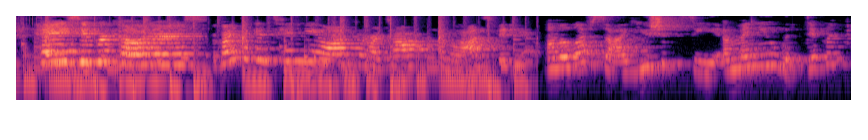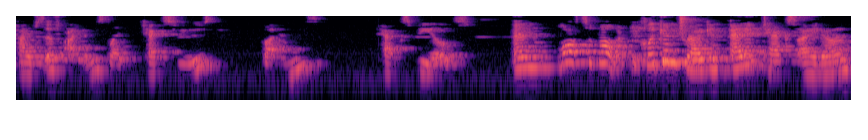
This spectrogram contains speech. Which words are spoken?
Hey Supercoders! We're going to continue on from our talk from the last video. On the left side, you should see a menu with different types of items like text views, buttons, text fields, and lots of other. Click and drag an edit text item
